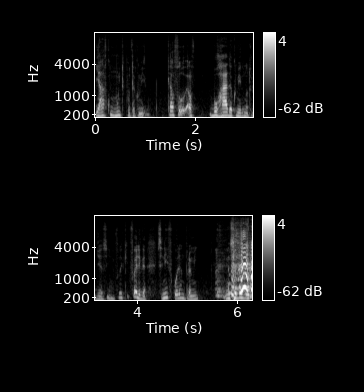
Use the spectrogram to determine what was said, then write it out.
e ela ficou muito puta comigo. Porque ela falou, ela burrada comigo no outro dia, assim. Eu falei, o que que foi, Olivia? Você nem ficou olhando pra mim. Seu DVD.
